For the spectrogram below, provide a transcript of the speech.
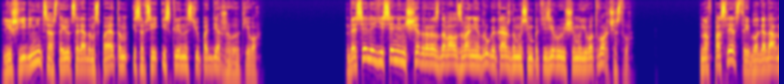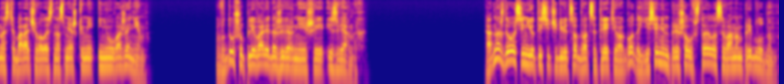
Лишь единицы остаются рядом с поэтом и со всей искренностью поддерживают его. Доселе Есенин щедро раздавал звание друга каждому симпатизирующему его творчеству. Но впоследствии благодарность оборачивалась насмешками и неуважением. В душу плевали даже вернейшие из верных. Однажды осенью 1923 года Есенин пришел в стойло с Иваном Приблудным.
